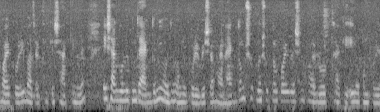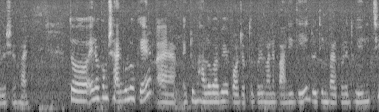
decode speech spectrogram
ভয় করি বাজার থেকে শাক কিনলে। এই শাকগুলো কিন্তু একদমই ওই ধরনের পরিবেশে হয় না। একদম শুকনো শুকনো পরিবেশে হয়, রোদ থাকে, এরকম পরিবেশে হয়। তো এরকম শাকগুলোকে একটু ভালোভাবে পর্যাপ্ত পরিমাণে পানি দিয়ে দুই তিনবার করে ধুয়ে নিচ্ছি।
